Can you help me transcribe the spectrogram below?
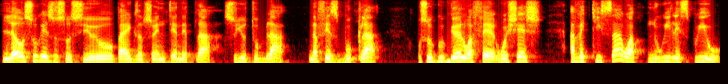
La ou sou rezo sosyo ou, par exemple, sou internet la, sou YouTube la, nan Facebook la, ou sou Google ou a fe rechèche, avek ki sa ou a noui l'esprit ou.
